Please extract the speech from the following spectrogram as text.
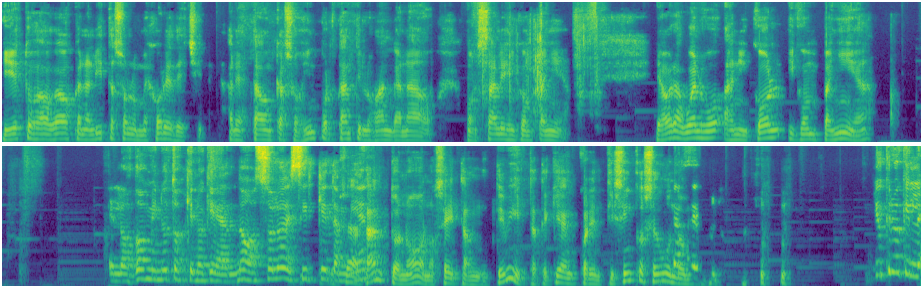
Y estos abogados penalistas son los mejores de Chile. Han estado en casos importantes y los han ganado, González y compañía. Y ahora vuelvo a Nicole y compañía, en los dos minutos que no quedan. No, solo decir que también. tanto no, no sé, tan optimista, te quedan 45 segundos. Yo creo que el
